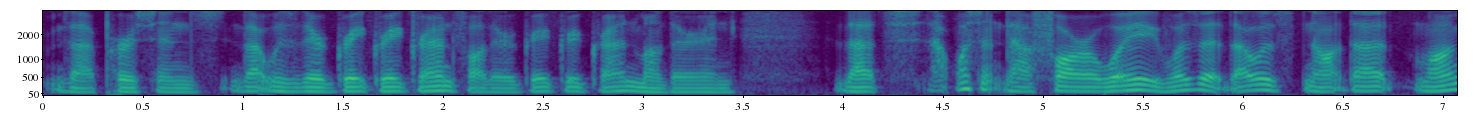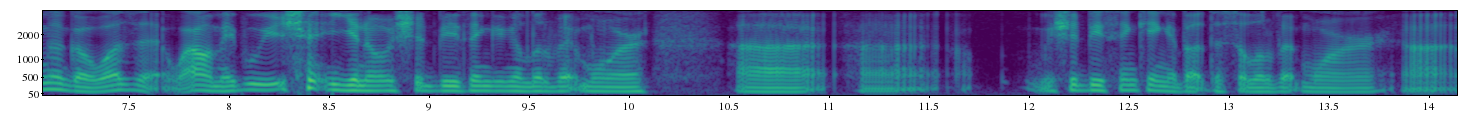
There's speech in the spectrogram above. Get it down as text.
that person's that was their great great grandfather great great grandmother and that's that wasn't that far away was it that was not that long ago was it wow maybe we should, you know should be thinking a little bit more uh, uh, we should be thinking about this a little bit more uh,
